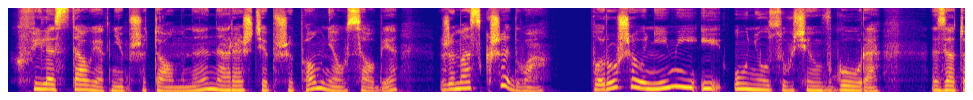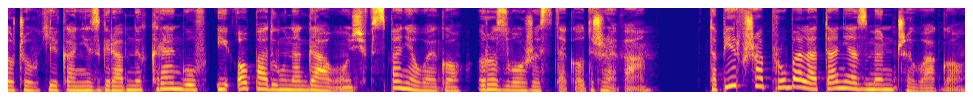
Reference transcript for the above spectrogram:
Chwilę stał jak nieprzytomny, nareszcie przypomniał sobie, że ma skrzydła. Poruszył nimi i uniósł się w górę. Zatoczył kilka niezgrabnych kręgów i opadł na gałąź wspaniałego, rozłożystego drzewa. Ta pierwsza próba latania zmęczyła go.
